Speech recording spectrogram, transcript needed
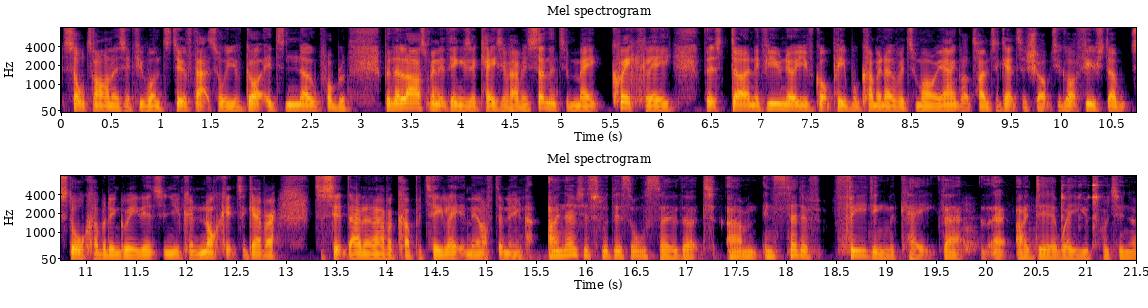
sultanas if you want to do. if that's all you've got it's no problem but the last minute thing is a case of having something to make quickly that's done if you know you've got people coming over tomorrow you ain't got time to get to shops you've got a few stu- store cupboard ingredients and you can knock it together to sit down and have a cup of tea late in the afternoon I noticed with this also that um, instead of feeding the cake, that, that idea where you put in a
